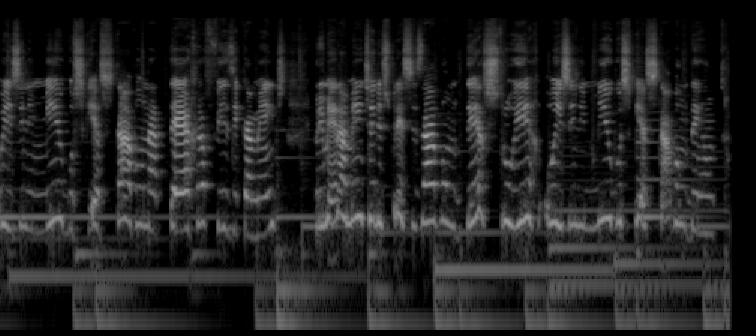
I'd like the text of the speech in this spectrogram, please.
os inimigos que estavam na terra fisicamente, primeiramente eles precisavam destruir os inimigos que estavam dentro.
